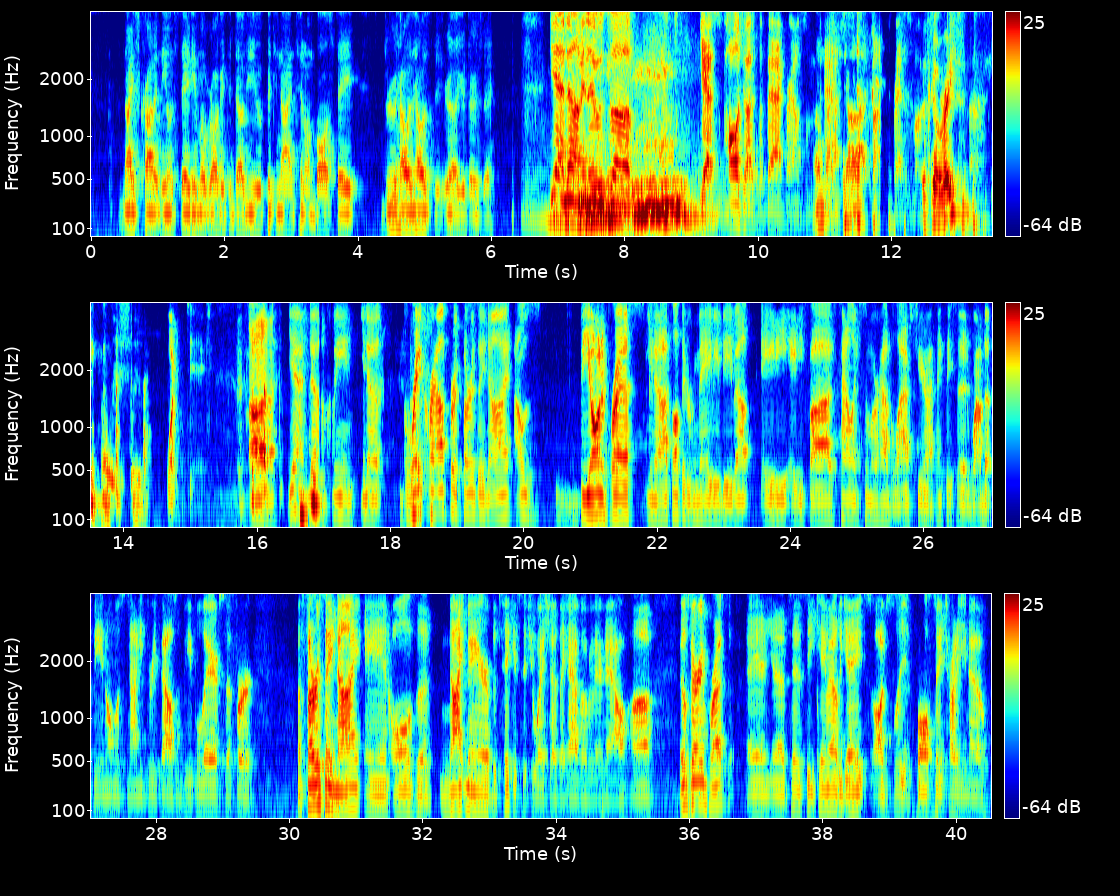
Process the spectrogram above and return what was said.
nice crowd at Neyland Stadium. Overall, get the W, 59-10 on Ball State. Drew, how was how was the, uh, your Thursday? Yeah, no, I mean it was. Uh, yes, apologize the background. Some oh my god! Let's go racing. Holy shit! What a dick. Uh, yeah, no, I mean you know, great crowd for a Thursday night. I was beyond impressed. You know, I thought there would maybe be about 80, 85, kind of like similar happened last year. I think they said wound up being almost 93,000 people there. So for a Thursday night and all of the nightmare of the ticket situation that they have over there now. Uh, it was very impressive. And, you know, Tennessee came out of the gates. Obviously, Ball State trying to, you know,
